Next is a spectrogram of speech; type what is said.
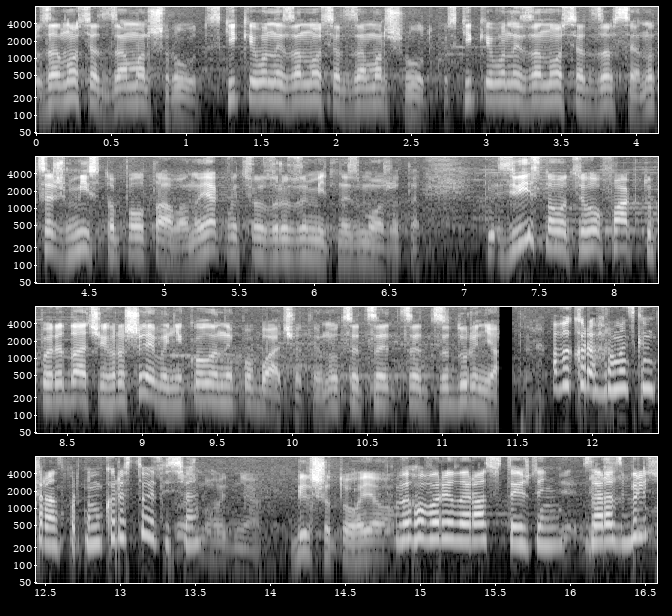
заносять за маршрут, скільки вони заносять за маршрутку, скільки вони заносять за все. Ну це ж місто Полтава. Ну як ви цього зрозуміти не зможете? Звісно, цього факту передачі грошей ви ніколи не побачите. Ну це, це, це, це дурня а ви громадським транспортом користуєтеся? кожного дня. Більше того, я вам Ви говорили раз в тиждень. Зараз більше?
